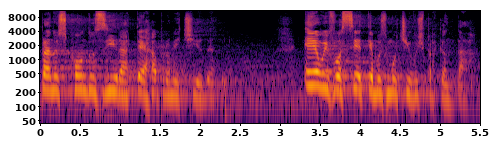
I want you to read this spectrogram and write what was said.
para nos conduzir à terra prometida. Eu e você temos motivos para cantar.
